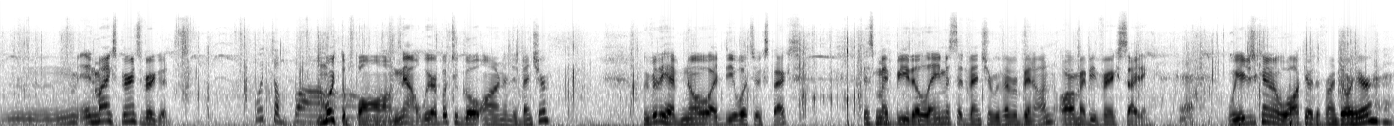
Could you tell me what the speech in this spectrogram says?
mm, in my experience, very good. Muito bom. Muito bom. Now, we're about to go on an adventure. We really have no idea what to expect. This might be the lamest adventure we've ever been on, or it might be very exciting. We're just gonna walk out the front door here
